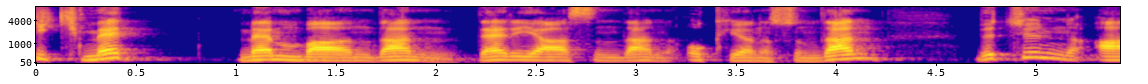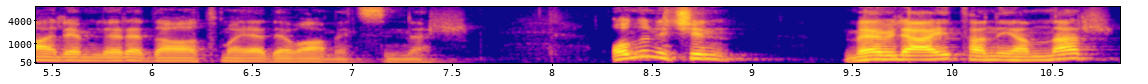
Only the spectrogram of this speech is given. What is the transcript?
hikmet menbaından, deryasından, okyanusundan bütün alemlere dağıtmaya devam etsinler. Onun için Mevla'yı tanıyanlar,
